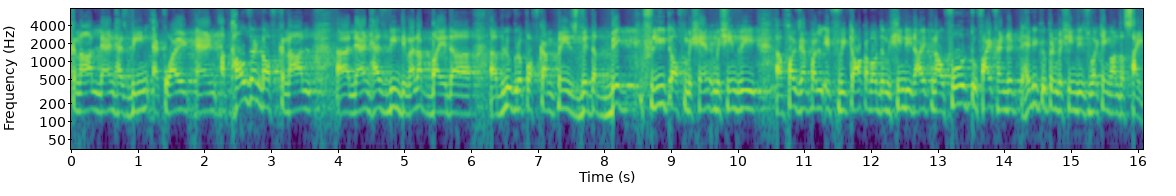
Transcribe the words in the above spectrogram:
kanal land has been acquired and a thousand of kanal uh, land has been developed by the uh, blue group of companies with a big fleet of machine machinery. Uh, for example if we talk about the machinery right now 4 to 500 heavy equipment machinery is working on the site.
